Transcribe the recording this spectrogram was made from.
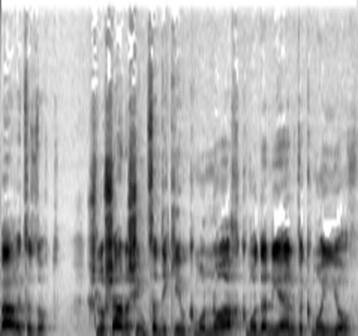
בארץ הזאת שלושה אנשים צדיקים כמו נוח, כמו דניאל וכמו איוב,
